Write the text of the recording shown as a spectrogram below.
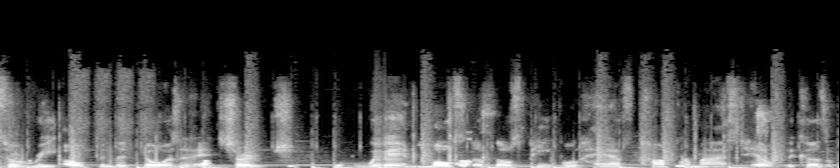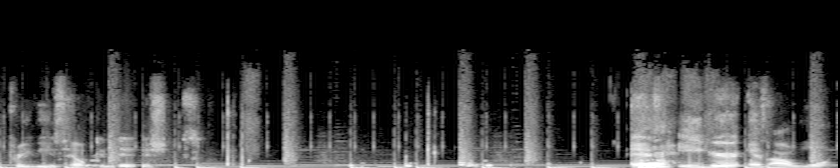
to reopen the doors of that church when most of those people have compromised health because of previous health conditions. As mm. eager as I want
